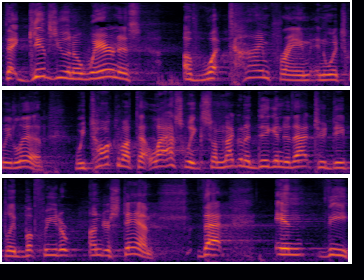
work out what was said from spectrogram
that gives you an awareness of what time frame in which we live. We talked about that last week, so I'm not going to dig into that too deeply, but for you to understand that in the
